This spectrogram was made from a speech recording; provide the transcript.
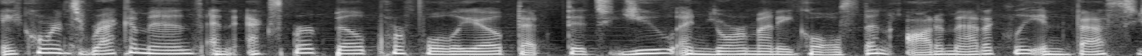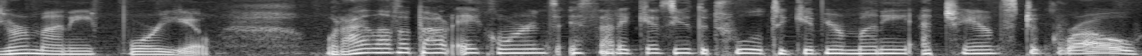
Acorns recommends an expert built portfolio that fits you and your money goals, then automatically invests your money for you. What I love about Acorns is that it gives you the tool to give your money a chance to grow.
